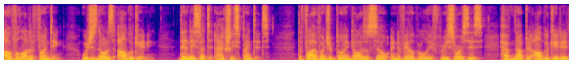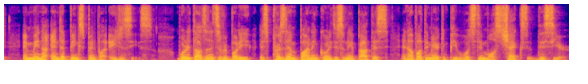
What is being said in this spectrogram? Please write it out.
of allotted funding, which is known as obligating. Then they start to actually spend it. The $500 billion or so in available relief resources have not been obligated and may not end up being spent by agencies. What are your thoughts on this, everybody? Is President Biden going to do something about this and help out the American people with stimulus checks this year?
